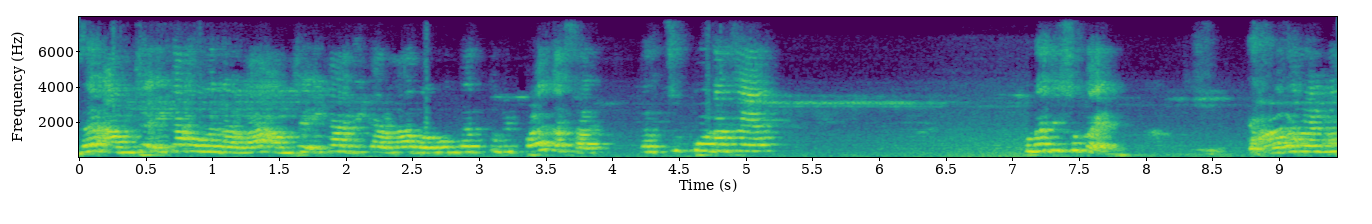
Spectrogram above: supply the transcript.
जर आमच्या एका हवालदाराला आमच्या एका अधिकाऱ्याला बघून जर तुम्ही पळत असाल तर चूक कोणाचं आहे? कुणाची चूक आहे? बरोबर आहे ना?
